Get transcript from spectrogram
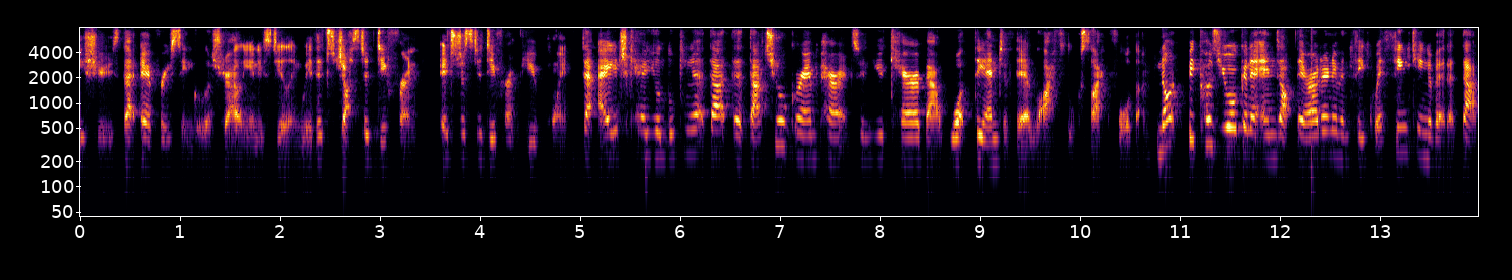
issues that every single Australian is dealing with. It's just a different it's just a different viewpoint. The aged care you're looking at that that that's your grandparents and you care about what the end of their life looks like for them. Not because you're going to end up there. I don't even think we're thinking of it at that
